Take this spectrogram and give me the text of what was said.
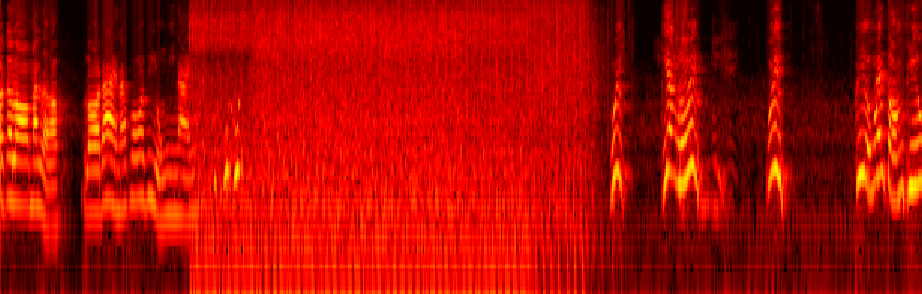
เราจะรอมันเหรอ รอได้นะ เพราะว่าพี่หยงมีนายอุ้ยเกลี้ยงเลยอุ้ยพี่หยงได้สองคิว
